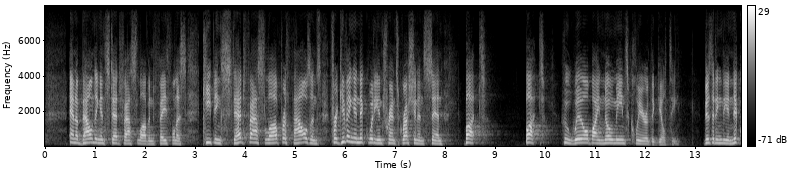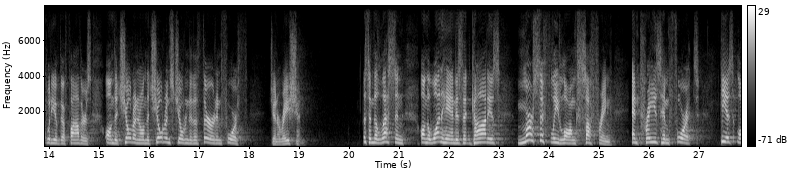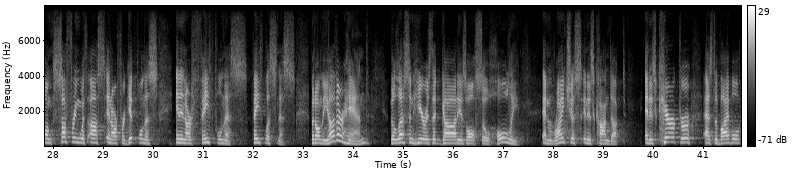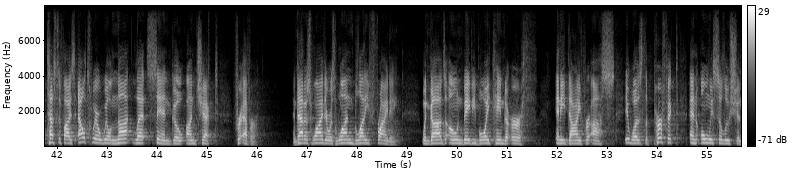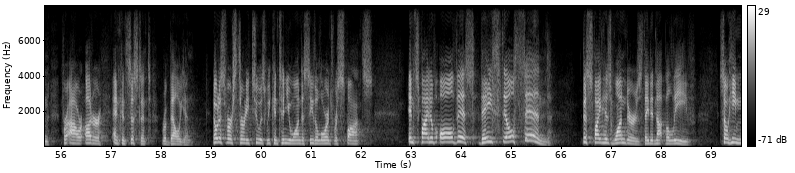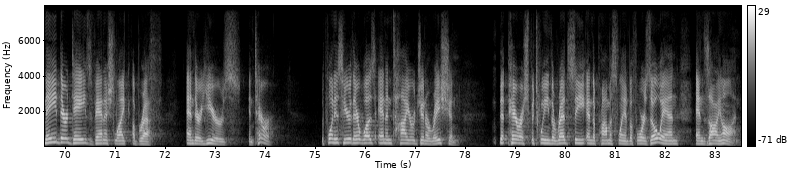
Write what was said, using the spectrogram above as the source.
and abounding in steadfast love and faithfulness, keeping steadfast love for thousands, forgiving iniquity and transgression and sin, but, but, who will by no means clear the guilty, visiting the iniquity of their fathers on the children and on the children's children to the third and fourth generation. Listen, the lesson on the one hand is that God is mercifully long suffering and praise Him for it. He is long suffering with us in our forgetfulness and in our faithfulness, faithlessness. But on the other hand, the lesson here is that God is also holy and righteous in his conduct. And his character, as the Bible testifies elsewhere, will not let sin go unchecked forever. And that is why there was one bloody Friday when God's own baby boy came to earth and he died for us. It was the perfect and only solution for our utter and consistent rebellion. Notice verse 32 as we continue on to see the Lord's response. In spite of all this, they still sinned. Despite his wonders, they did not believe. So he made their days vanish like a breath and their years in terror. The point is here there was an entire generation that perished between the Red Sea and the Promised Land before Zoan and Zion.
